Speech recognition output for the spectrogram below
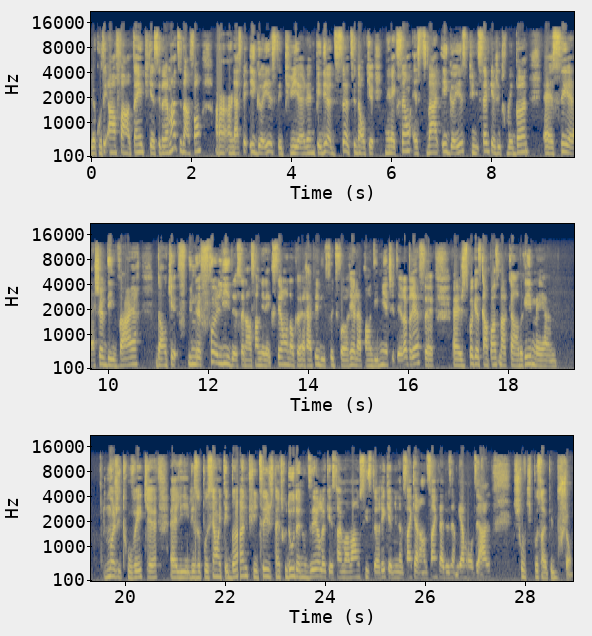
le, côté enfantin, puis que c'est vraiment, tu sais, dans le fond, un, un, aspect égoïste. Et puis le NPD a dit ça, tu sais, donc une élection estivale égoïste. Puis celle que j'ai trouvée bonne, c'est la chef des Verts. Donc, une folie de se lancer en élection. Donc, euh, rappeler les feux de forêt, la pandémie, etc. Bref, euh, euh, je sais pas qu'est-ce qu'en pense Marc-André, mais moi, j'ai trouvé que les, oppositions étaient bonnes. Puis, tu sais, Justin Trudeau de nous dire que c'est un moment aussi historique que 1945, la Deuxième Guerre mondiale, je trouve qu'il pousse un peu le bouchon.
